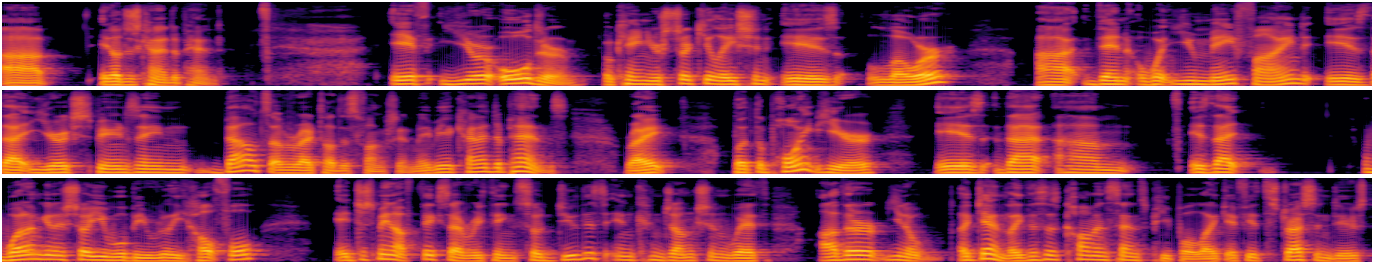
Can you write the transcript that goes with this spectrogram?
Uh, it'll just kind of depend. If you're older okay and your circulation is lower uh, then what you may find is that you're experiencing bouts of erectile dysfunction maybe it kind of depends right but the point here is that um, is that what I'm going to show you will be really helpful. It just may not fix everything. So do this in conjunction with other, you know, again, like this is common sense, people. Like if it's stress induced,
